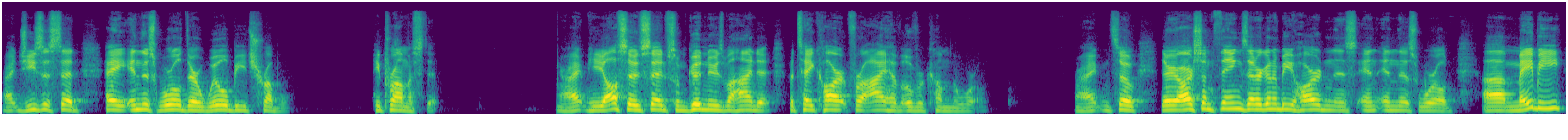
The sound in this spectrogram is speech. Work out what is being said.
Right? Jesus said, hey, in this world there will be trouble. He promised it. All right. He also said some good news behind it, but take heart, for I have overcome the world. All right. And so there are some things that are going to be hard in this in, in this world. Uh, maybe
